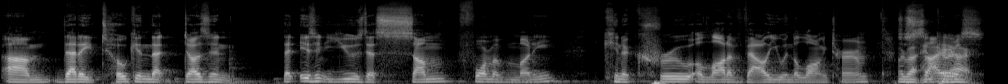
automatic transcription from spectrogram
um, that a token that doesn't that isn't used as some form of money can accrue a lot of value in the long term. What about Cyrus,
